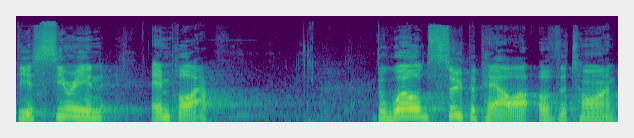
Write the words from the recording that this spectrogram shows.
the Assyrian Empire, the world superpower of the time.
